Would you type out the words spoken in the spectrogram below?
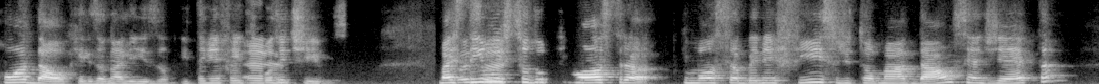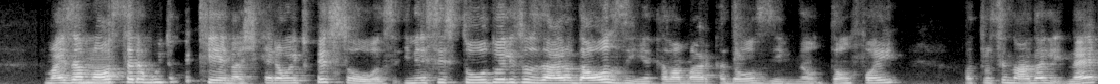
com a DAO que eles analisam e tem efeitos é. positivos. Mas pois tem um é. estudo que mostra que mostra benefício de tomar a DAO sem a dieta, mas a hum. amostra era muito pequena, acho que eram oito pessoas. E nesse estudo eles usaram a DAOzinha, aquela marca DAOzinha. Então foi patrocinada ali, né?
